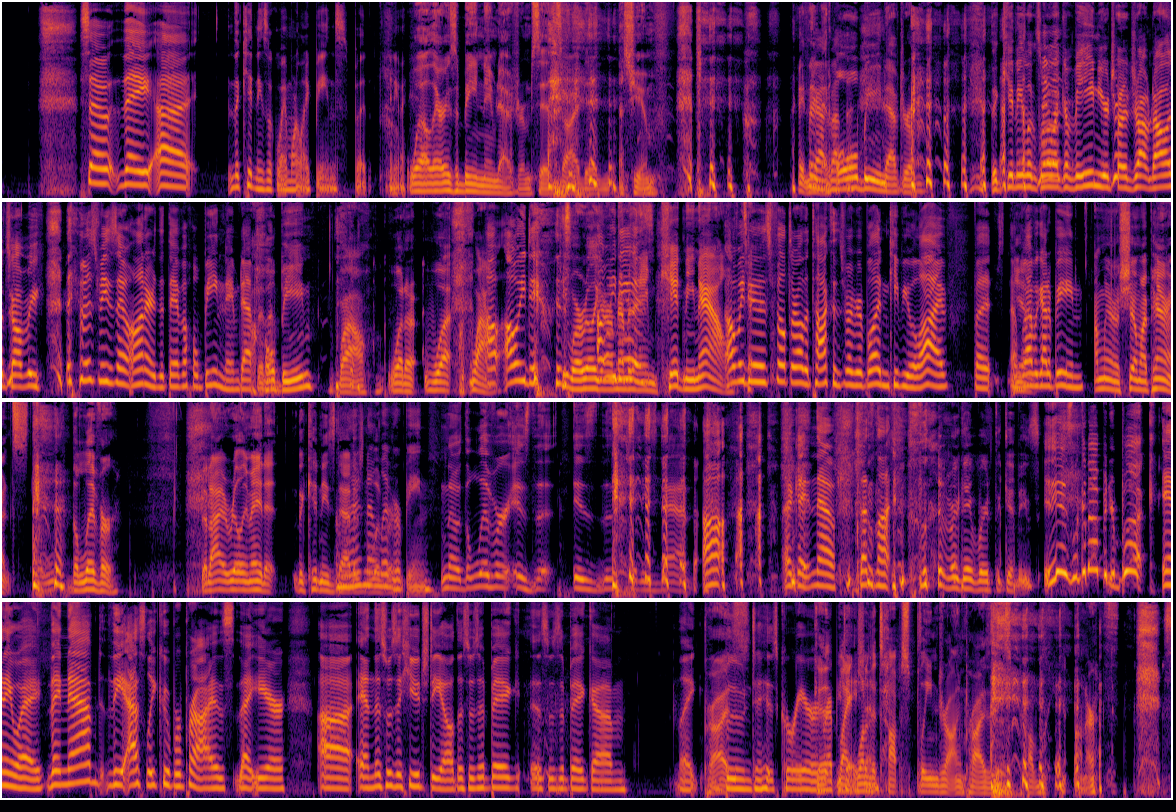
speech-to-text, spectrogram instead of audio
So they uh the kidneys look way more like beans, but anyway. well, there is a bean named after him, Sid, so I did assume. I named Forgot that about whole bean after him. the kidney looks more like a bean. You're trying to drop knowledge on me. They must be so honored that they have a whole bean named after them. A whole them. bean? Wow. What a what? Wow. All, all we do is People are really all gonna we do remember the is- name kidney now. All we do is filter all the toxins from your blood and keep you alive. But I'm Yeah. glad we got a bean. I'm going to show my parents the, the liver that I really made it. The kidney's oh, dad Oh, There's is no the liver. liver bean. No, the liver is the is the kidney's dad. Oh. Okay, no, that's not. liver gave birth to kidneys. It is. Look it up in your book. anyway, they nabbed the Astley Cooper Prize that year, uh, and this was a huge deal. This was a big. This was a big. Um, like Prize. boon to his career and reputation. Like one of the top spleen drawing prizes probably on earth.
